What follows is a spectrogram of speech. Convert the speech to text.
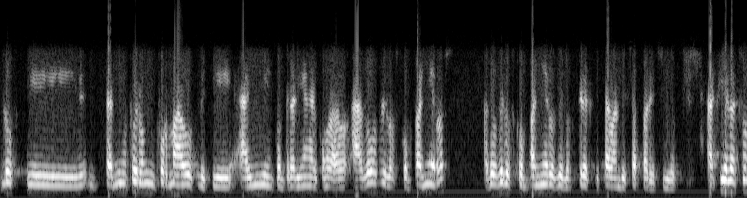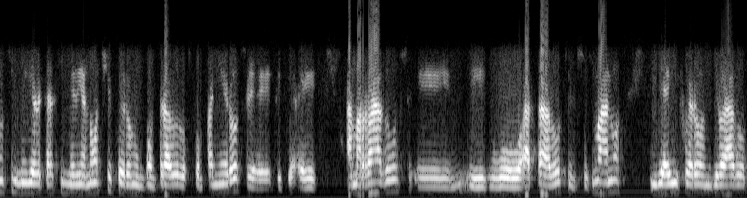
los que también fueron informados de que ahí encontrarían a dos de los compañeros a dos de los compañeros de los tres que estaban desaparecidos. Hacia las once y media de casi medianoche fueron encontrados los compañeros eh, eh, amarrados eh, o atados en sus manos y de ahí fueron llevados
